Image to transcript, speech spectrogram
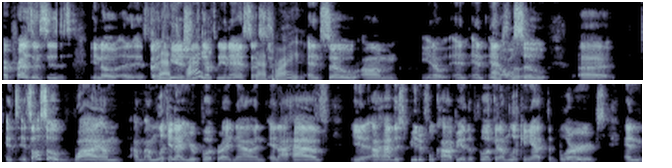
her presence is you know uh, is here. Right. She's definitely an ancestor. That's right. And so um you know, and and and also, uh, it's it's also why I'm, I'm I'm looking at your book right now, and and I have you know I have this beautiful copy of the book, and I'm looking at the blurbs, and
